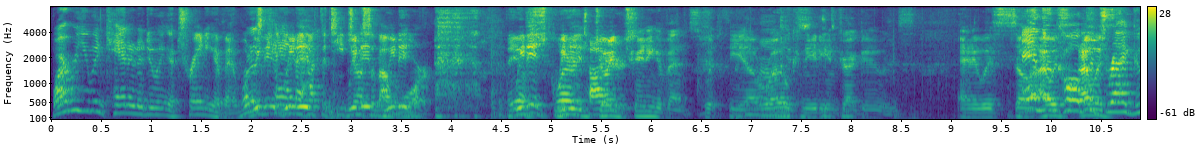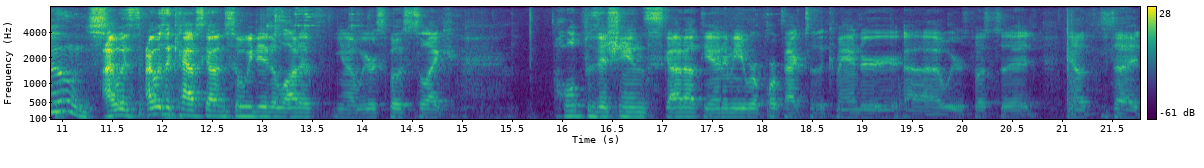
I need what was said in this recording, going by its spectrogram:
Why were you in Canada doing a training event? What does did- Canada did- have to teach us did- about we war? They we did we did joint training events with the uh, Royal Canadian Dragoons, and it was so and I they're was called I the was Dragoons. I was I was a Cav Scout, and so we did a lot of you know we were supposed to like hold positions, scout out the enemy, report back to the commander. Uh, we were supposed to you know the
